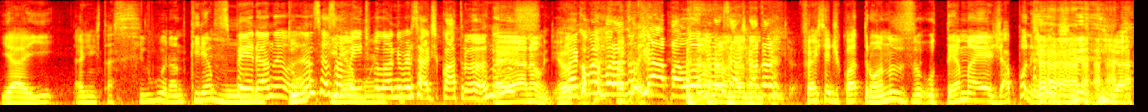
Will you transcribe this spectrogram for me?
E aí a gente tá segurando, queria Esperando muito. ansiosamente queria pelo muito. aniversário de 4 anos. É, não. eu- Vai comemorando no Japa o Não, não, aniversário de não, 4 não. anos. Festa de quatro anos, o tema é japonês. já,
